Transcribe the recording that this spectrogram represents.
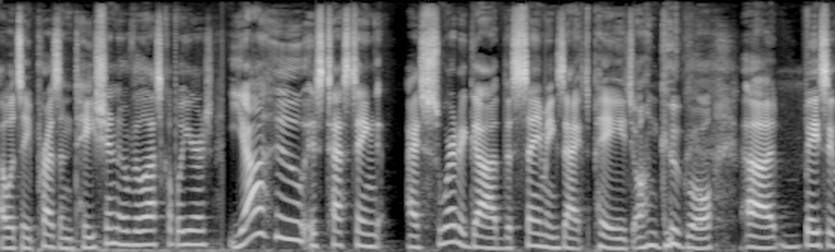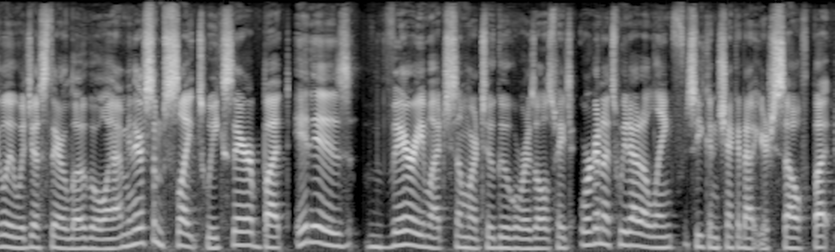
I would say, presentation over the last couple years. Yahoo is testing I swear to God, the same exact page on Google, uh, basically with just their logo. I mean, there's some slight tweaks there, but it is very much similar to a Google results page. We're gonna tweet out a link so you can check it out yourself. But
